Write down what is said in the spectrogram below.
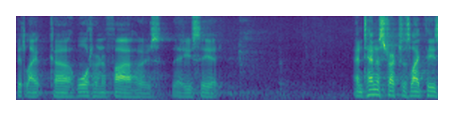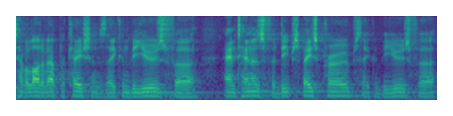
bit like uh, water in a fire hose. There you see it. Antenna structures like these have a lot of applications. They can be used for antennas for deep space probes, they could be used for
